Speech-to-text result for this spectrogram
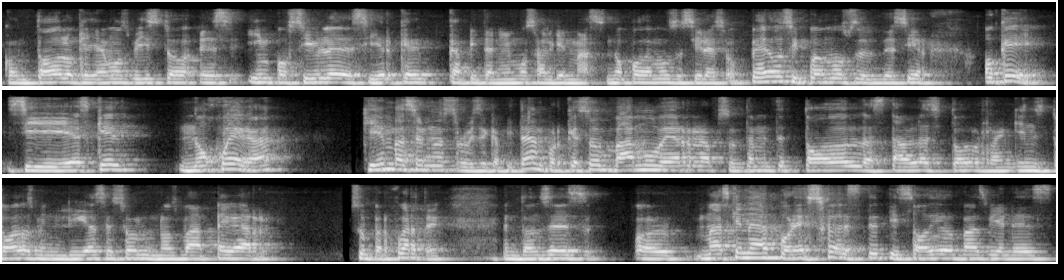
con todo lo que ya hemos visto, es imposible decir que capitaneemos a alguien más. No podemos decir eso, pero sí podemos decir, ok, si es que no juega, ¿quién va a ser nuestro vicecapitán? Porque eso va a mover absolutamente todas las tablas y todos los rankings y todas las mini ligas, eso nos va a pegar súper fuerte. Entonces, más que nada por eso este episodio más bien es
